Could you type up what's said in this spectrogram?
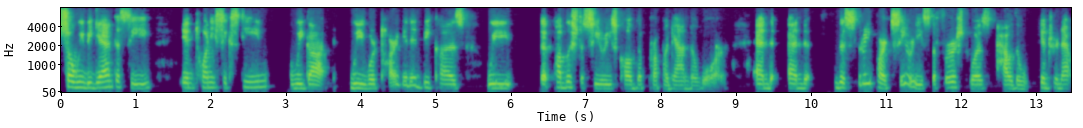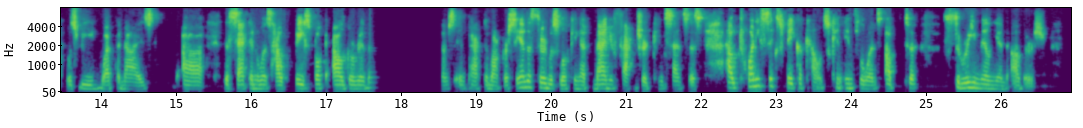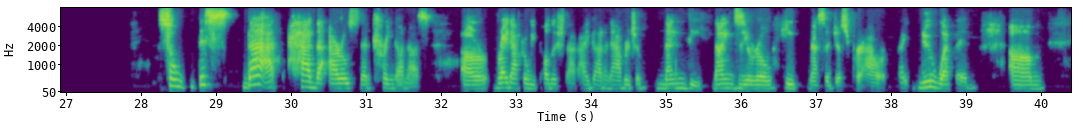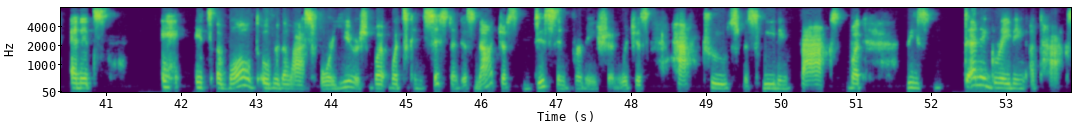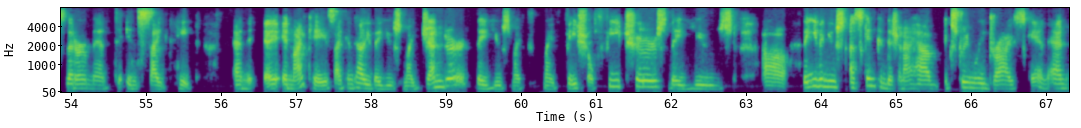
so we began to see in 2016 we got we were targeted because we uh, published a series called the Propaganda War, and and this three part series. The first was how the internet was being weaponized. Uh, the second was how Facebook algorithms impact democracy. And the third was looking at manufactured consensus, how 26 fake accounts can influence up to 3 million others. So this that had the arrows then trained on us. Uh, right after we published that, I got an average of 90, 90 hate messages per hour, right? New weapon. Um, and it's it's evolved over the last four years, but what's consistent is not just disinformation, which is half truths, misleading facts, but these denigrating attacks that are meant to incite hate. And in my case, I can tell you they used my gender, they used my my facial features, they used uh, they even used a skin condition. I have extremely dry skin, and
